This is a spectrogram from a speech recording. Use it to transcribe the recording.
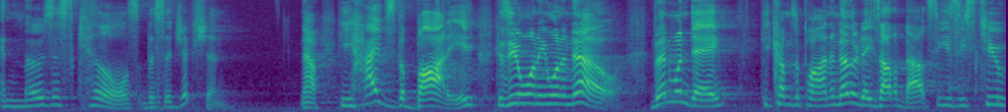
and Moses kills this Egyptian. Now, he hides the body because he don't want anyone to know. Then one day, he comes upon, another day's out about, sees these two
